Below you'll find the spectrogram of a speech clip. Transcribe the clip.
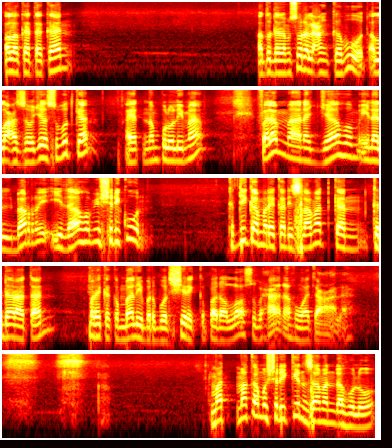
Allah katakan atau dalam surah Al-Ankabut Allah Azza wa Jalla sebutkan ayat 65 falamma najjahum ilal barri idahum yushrikun. Ketika mereka diselamatkan ke daratan mereka kembali berbuat syirik kepada Allah Subhanahu wa taala. Maka musyrikin zaman dahulu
